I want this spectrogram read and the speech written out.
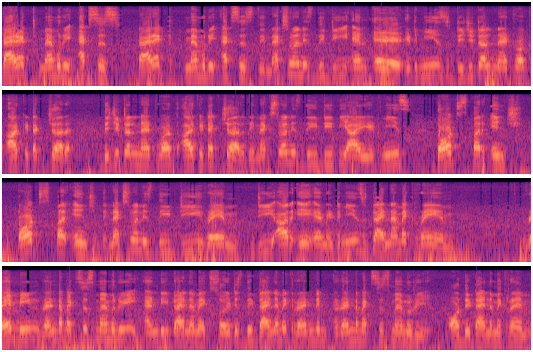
direct memory access. Direct memory access. The next one is the dna it means digital network architecture. Digital network architecture. The next one is the dpi it means dots per inch dots per inch the next one is the dram dram it means dynamic ram RAM mean random access memory and the dynamic. So it is the dynamic random random access memory or the dynamic RAM.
